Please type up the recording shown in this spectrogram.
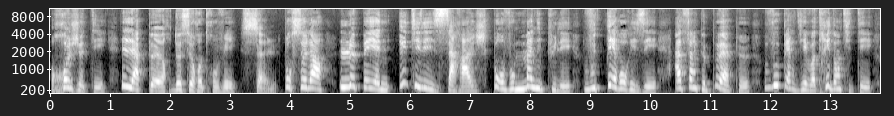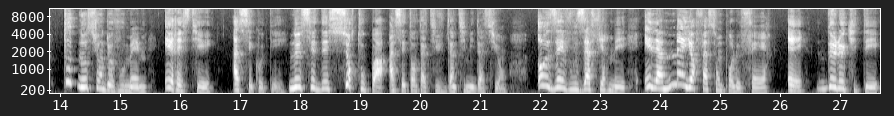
rejeté, la peur de se retrouver seul. Pour cela, le PN utilise sa rage pour vous manipuler, vous terroriser, afin que peu à peu vous perdiez votre identité, toute notion de vous-même et restiez à ses côtés. Ne cédez surtout pas à ces tentatives d'intimidation. Osez vous affirmer et la meilleure façon pour le faire est de le quitter.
